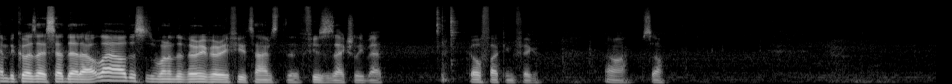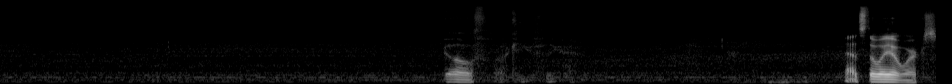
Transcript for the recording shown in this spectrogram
And because I said that out loud, this is one of the very, very few times the fuse is actually bad. Go fucking figure. Oh, so. Go fucking figure. That's the way it works.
